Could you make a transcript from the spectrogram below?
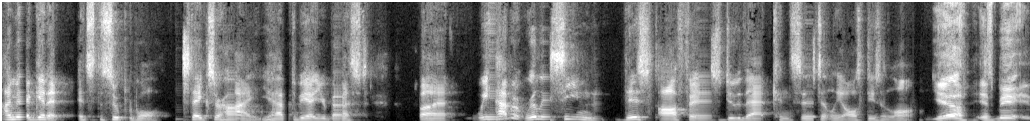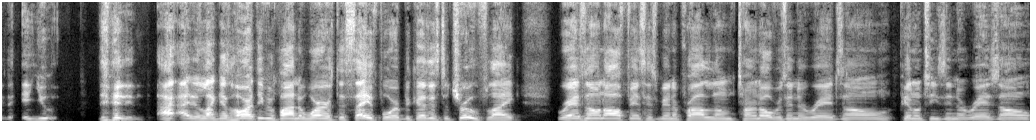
I mean, I get it. It's the Super Bowl. Stakes are high. You have to be at your best. But we haven't really seen this offense do that consistently all season long. Yeah, it's been you. I, I like it's hard to even find the words to say for it because it's the truth. Like red zone offense has been a problem. Turnovers in the red zone, penalties in the red zone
